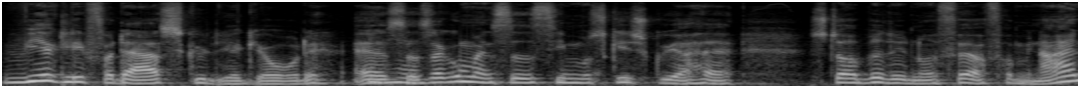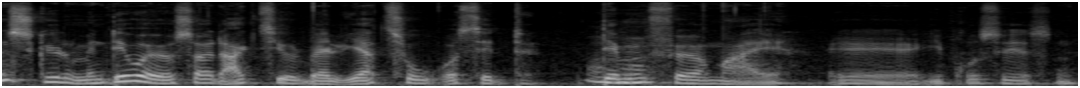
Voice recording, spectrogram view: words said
virkelig for deres skyld, jeg gjorde det. Altså, Mhm. så kunne man sidde og sige, måske skulle jeg have stoppet det noget før for min egen skyld, men det var jo så et aktivt valg, jeg tog at sætte mm-hmm. dem før mig øh, i processen.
